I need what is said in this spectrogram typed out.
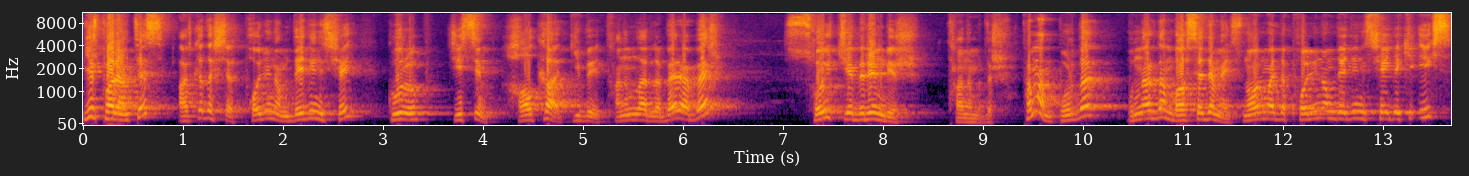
Bir parantez, arkadaşlar polinom dediğiniz şey grup, cisim, halka gibi tanımlarla beraber soyut cebirin bir tanımıdır. Tamam burada bunlardan bahsedemeyiz. Normalde polinom dediğiniz şeydeki x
